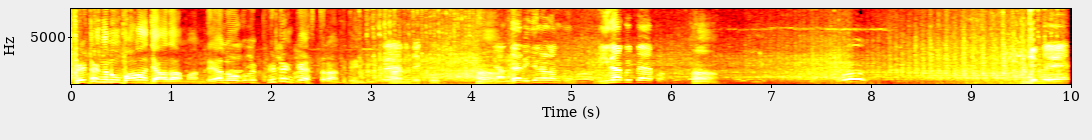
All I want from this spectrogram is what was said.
ਫਿਟਿੰਗ ਨੂੰ ਬਾਹਲਾ ਜ਼ਿਆਦਾ ਮੰਨਦੇ ਆ ਲੋਕ ਵੀ ਫਿਟਿੰਗ ਕਿਸ ਤਰ੍ਹਾਂ ਦੀ ਰਹਿੰਦੀ ਹੈ ਪੈਪ ਦੇਖੋ। ਹਾਂ। ਜਾਂਦਾ ਰੀਜਨਲ ਵਾਂਗੂ। ਦੀਦਾ ਕੋਈ ਪੈਪ ਹਾਂ। ਜਿਵੇਂ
